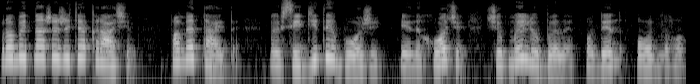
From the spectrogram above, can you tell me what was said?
робить наше життя кращим. Пам'ятайте, ми всі діти Божі і не хоче, щоб ми любили один одного.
